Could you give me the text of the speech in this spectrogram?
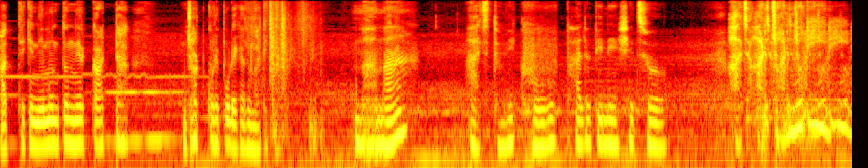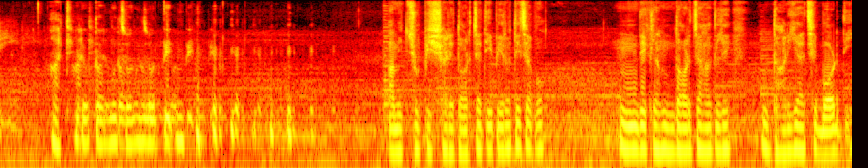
হাত থেকে নেমন্তন্নের কাঠটা ঝট করে পড়ে গেল মাটিতে। মামা, আজ তুমি খুব ভালো দিনে এসেছ। আজ আমার জন্মদিন। আঠেরোতম জন্মদিন। আমি চুপির সারে দরজা দিয়ে বেরোতে যাব। দেখলাম দরজা আগলে দাঁড়িয়ে আছে বর্দি।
